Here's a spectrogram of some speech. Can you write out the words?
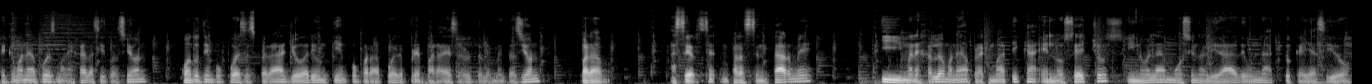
¿De qué manera puedes manejar la situación? ¿Cuánto tiempo puedes esperar? Yo daría un tiempo para poder preparar esa retroalimentación, para, hacerse, para sentarme y manejarlo de manera pragmática en los hechos y no en la emocionalidad de un acto que haya sido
